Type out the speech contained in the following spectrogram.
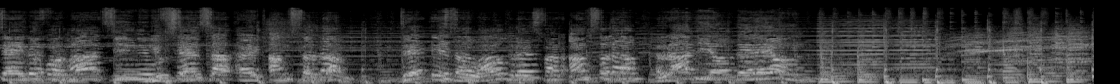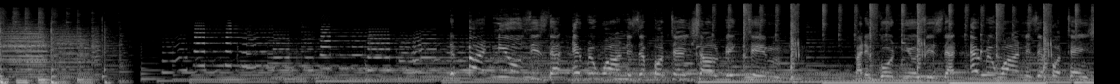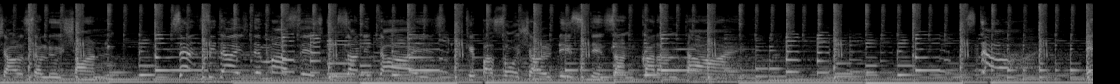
formatie Nieuw Sensa uit Amsterdam. Dit is de Woudreus van Amsterdam, Radio de Leon. The bad news is that everyone is a potential victim. But the good news is that everyone is a potential solution. Sensitize the masses to sanitize, keep a social distance and quarantine.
